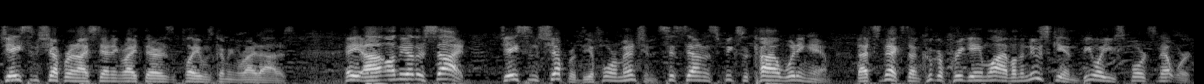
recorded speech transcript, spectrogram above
Jason Shepard and I standing right there as the play was coming right at us. Hey, uh, on the other side, Jason Shepard, the aforementioned, sits down and speaks with Kyle Whittingham. That's next on Cougar Pregame Live on the Nu Skin, BYU Sports Network.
